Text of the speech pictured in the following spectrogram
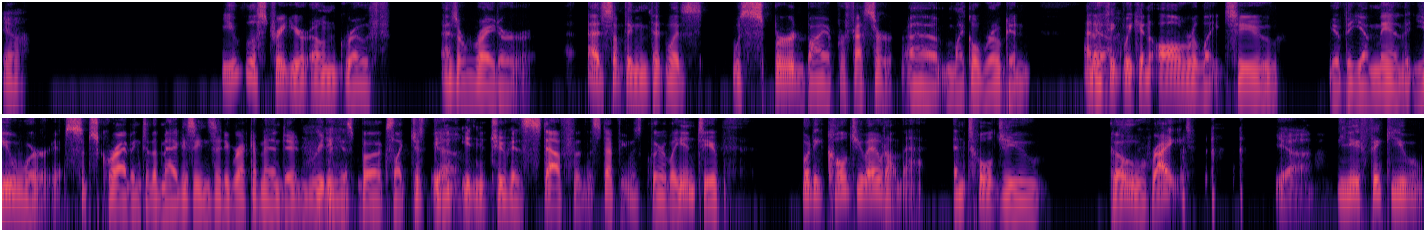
yeah you illustrate your own growth as a writer as something that was was spurred by a professor, uh, Michael Rogin, and yeah. I think we can all relate to you know, the young man that you were subscribing to the magazines that he recommended, reading his books, like just being yeah. into his stuff and the stuff he was clearly into. But he called you out on that and told you, go right. yeah. Do you think you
